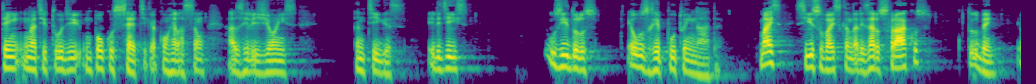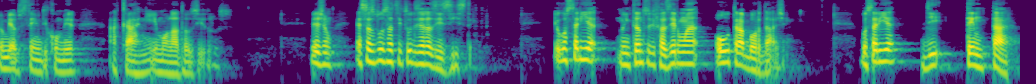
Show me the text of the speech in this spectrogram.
tem uma atitude um pouco cética com relação às religiões antigas. Ele diz: os ídolos eu os reputo em nada. Mas se isso vai escandalizar os fracos, tudo bem, eu me abstenho de comer a carne imolada aos ídolos. Vejam, essas duas atitudes elas existem. Eu gostaria, no entanto, de fazer uma outra abordagem. Gostaria de tentar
